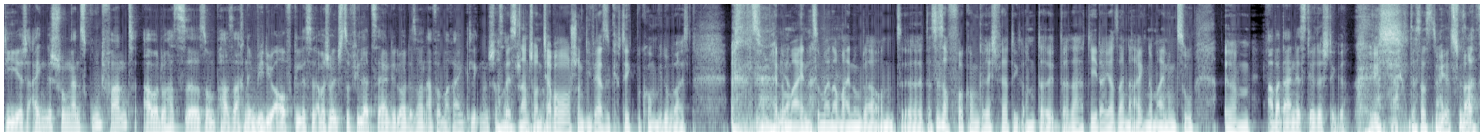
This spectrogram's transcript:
die ich eigentlich schon ganz gut fand, aber du hast äh, so ein paar Sachen im Video aufgelistet. Aber ich will nicht zu viel erzählen, die Leute sollen einfach mal reinklicken und schauen. Am besten anschauen. Ich habe aber auch schon diverse Kritik bekommen, wie du weißt, zu, meiner ja. Meinung, zu meiner Meinung da und äh, das ist auch vollkommen gerechtfertigt und äh, da, da hat jeder ja seine eine eigene Meinung zu. Ähm, Aber deine ist die richtige. Ich, das hast du jetzt gesagt.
